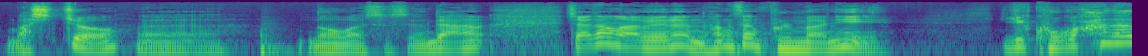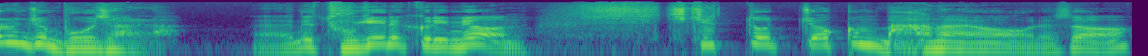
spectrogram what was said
맛있죠? 예. 너무 맛있었어요. 근데 짜장 라면은 항상 불만이, 이게 그거 하나로는 좀 모자라. 예. 근데 두 개를 끓이면, 이게 또 조금 많아요. 그래서,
